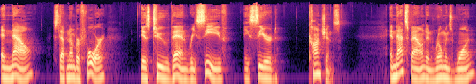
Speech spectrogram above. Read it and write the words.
And now, step number four is to then receive a seared conscience. And that's found in Romans 1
